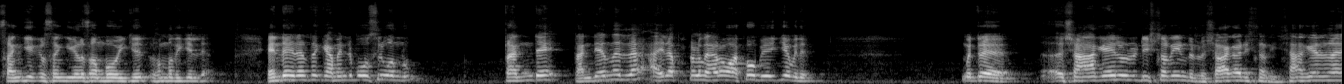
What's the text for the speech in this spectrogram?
സംഖ്യകൾ സംഖ്യകൾ സംഭവിക്ക സമ്മതിക്കില്ല. എന്റെ അതിനകത്ത് കമന്റ് ബോക്സിൽ വന്നു. തന്റെ തന്റെ എന്നല്ല അതിലപ്പുറങ്ങൾ വേറെ വാക്കോ ഉപയോഗിക്കുക അവർ മറ്റേ ശാഖയിലൊരു ഡിക്ഷണറി ഉണ്ടല്ലോ ശാഖ ഡിക്ഷണറി. ശാഖയിലെ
